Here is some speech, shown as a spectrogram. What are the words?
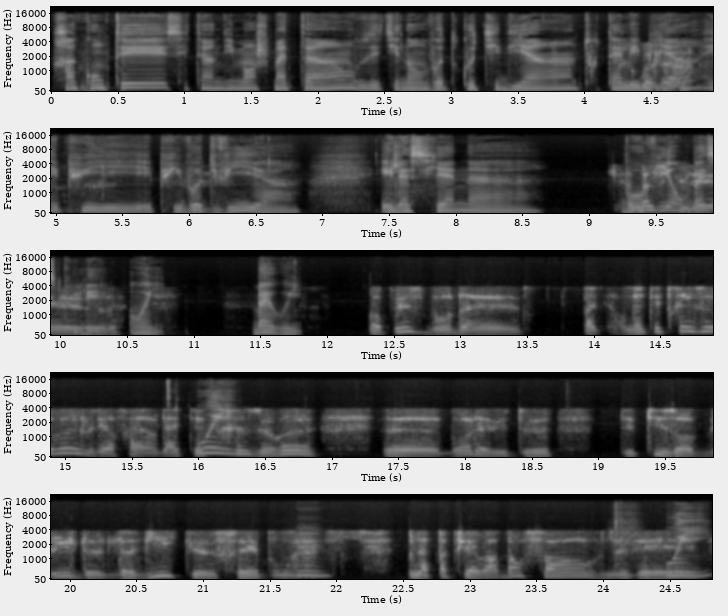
racontez, c'était un dimanche matin, vous étiez dans votre quotidien, tout allait Voilà. bien, et puis, et puis votre vie euh, et la sienne, euh, vos vies ont basculé, euh, Oui, ben oui. En plus, bon, ben, on était très heureux, je veux dire, enfin, on a été Oui. très heureux. Euh, bon, on a eu de, des petits embûches de, de la vie que fait, bon, euh, Mm. on n'a pas pu avoir d'enfants, on avait Oui,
